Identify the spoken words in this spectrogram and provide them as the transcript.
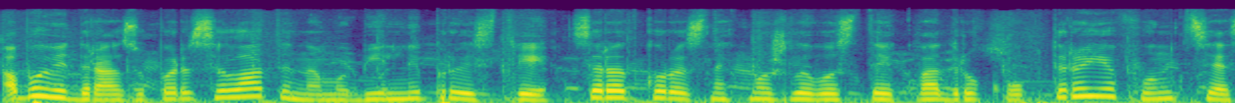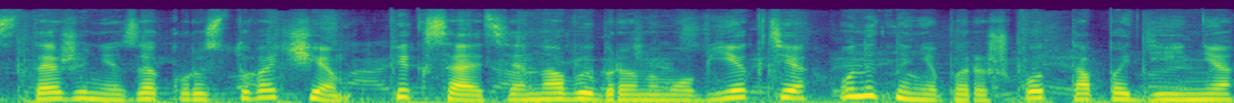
або відразу пересилати на мобільний пристрій. Серед корисних можливостей квадрокоптера є функція стеження за користувачем, фіксація на вибраному об'єкті, уникнення перешкод та падіння.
